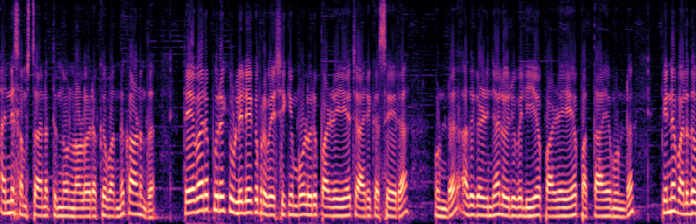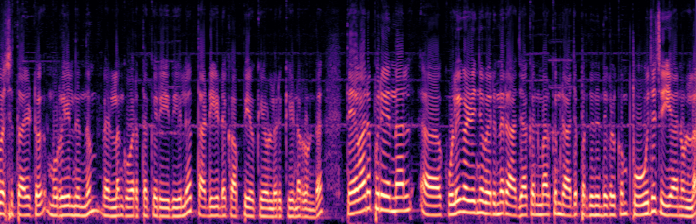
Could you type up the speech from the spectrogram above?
അന്യ സംസ്ഥാനത്തു നിന്നുള്ളവരൊക്കെ വന്ന് കാണുന്നത്. തേവാരപ്പുരയ്ക്കുള്ളിലേക്ക് പ്രവേശിക്കുമ്പോൾ ഒരു പഴയ ചാരുകസേര ഉണ്ട്. അത് കഴിഞ്ഞാൽ ഒരു വലിയ പഴയ പത്തായമുണ്ട്. പിന്നെ വലതുവശത്തായിട്ട് മുറിയിൽ നിന്നും വെള്ളം കോരത്തക്ക രീതിയിൽ തടിയുടെ കപ്പിയൊക്കെയുള്ളൊരു കിണറുണ്ട്. തേവാരപ്പുര എന്നാൽ കുളി കഴിഞ്ഞ് വരുന്ന രാജാക്കന്മാർക്കും രാജപ്രതിനിധികൾക്കും പൂജ ചെയ്യാനുള്ള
